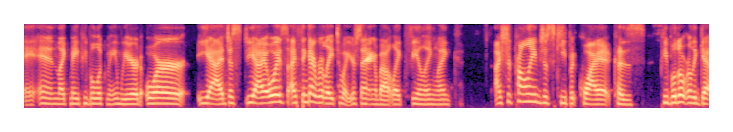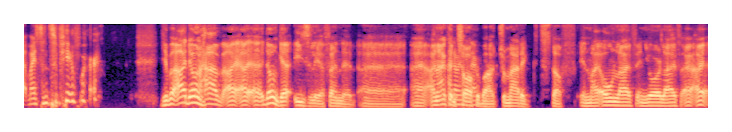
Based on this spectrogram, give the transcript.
and like make people look at me weird or yeah, I just yeah, I always I think I relate to what you're saying about like feeling like I should probably just keep it quiet cuz people don't really get my sense of humor. Yeah, but I don't have I I, I don't get easily offended, uh, and I can I talk either. about traumatic stuff in my own life, in your life. I I,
